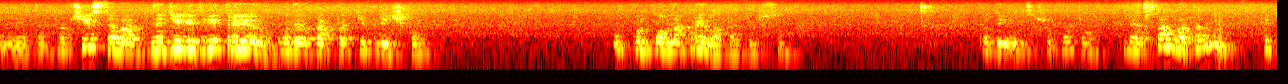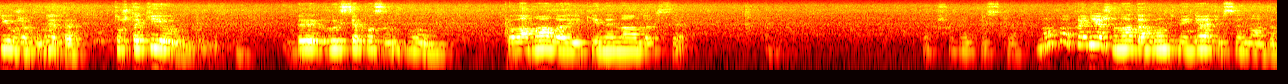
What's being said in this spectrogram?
І це, обчистила, неділі дві-три буде отак під тепличкою. Кульком накрила так і все. Подивимося, щоб це. Де ставила, там ну, такі вже, ну, це, то ж такі, де листя пос, ну, поламала, які не треба все. Так що якось так. Ну так, звісно, треба ґрунт міняти, все треба.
